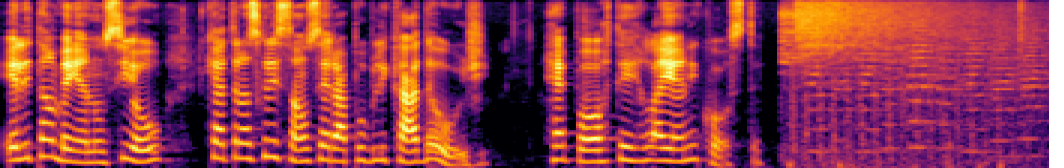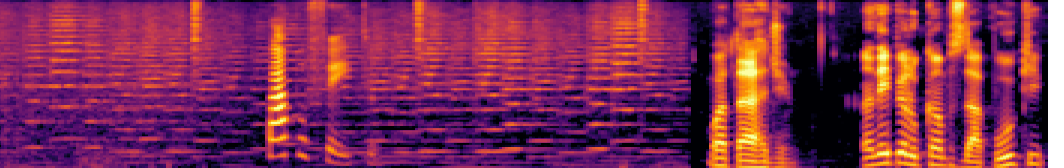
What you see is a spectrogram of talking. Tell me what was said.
Ele também anunciou que a transcrição será publicada hoje. Repórter Laiane Costa. Papo feito. Boa tarde. Andei pelo campus da PUC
